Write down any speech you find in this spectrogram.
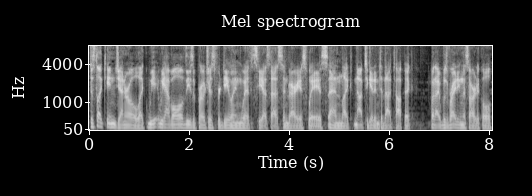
just like in general, like we we have all of these approaches for dealing with CSS in various ways, and like not to get into that topic, but I was writing this article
